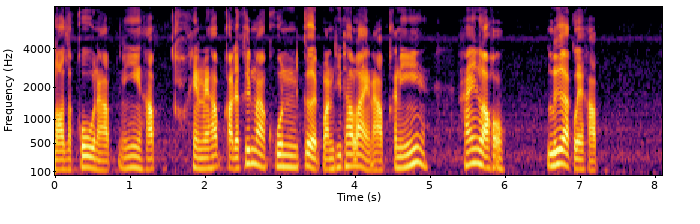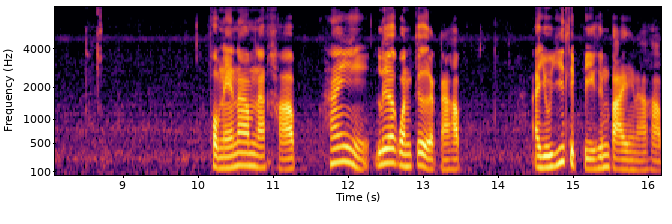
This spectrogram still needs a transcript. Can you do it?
รอสักครู่นะครับ นี่ครับ เห็นไหมครับ เขาจะขึ้นมาคุณเกิดวันที่เท่าไหร่นะครับ คันนี้ให้เราเลือกเลยครับ ผมแนะนำนะครับ ให้เลือกวันเกิดนะครับ อายุ 20 ปีขึ้นไปนะครับ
